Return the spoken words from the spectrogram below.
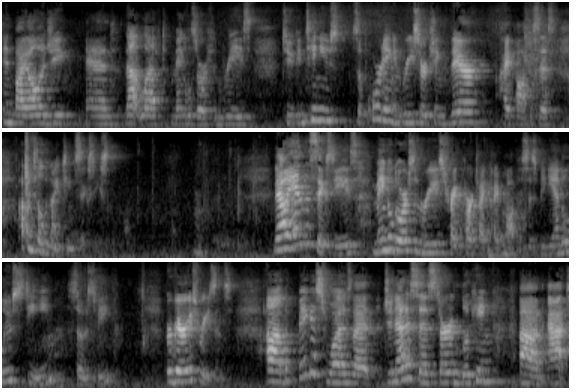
in biology, and that left Mangelsdorf and Reeves to continue supporting and researching their hypothesis up until the 1960s. Now, in the 60s, Mangelsdorf and Reeves' tripartite hypothesis began to lose steam, so to speak, for various reasons. Uh, the biggest was that geneticists started looking um, at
